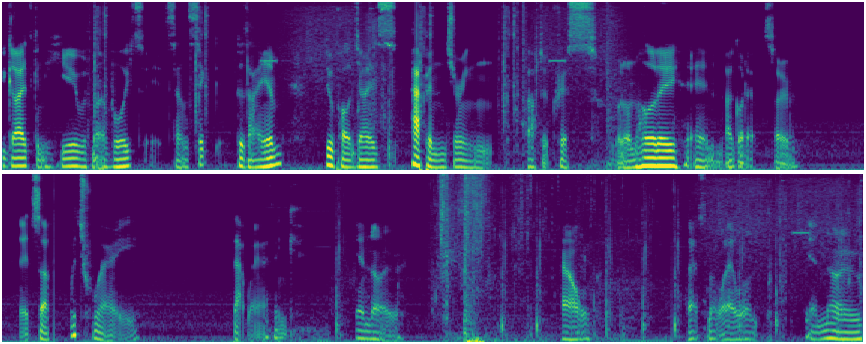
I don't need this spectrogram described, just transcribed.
you guys can hear with my voice it sounds sick because I am do apologize happened during after Chris went on holiday and I got it so it sucked which way that way I think yeah, no. Ow. That's not what I want. Yeah, no.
